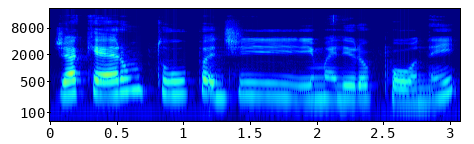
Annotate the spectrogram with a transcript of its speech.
Já quero um tupa de My Little Pony.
